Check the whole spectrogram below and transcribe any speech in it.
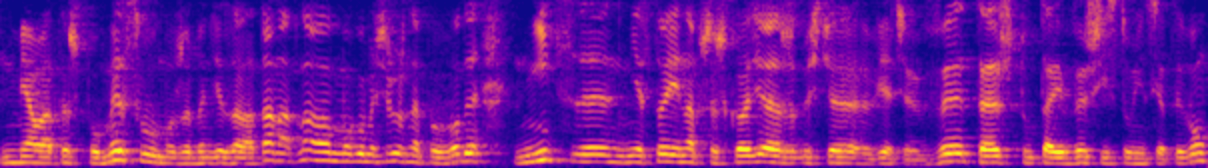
miała też pomysłu, może będzie zalatana, no mogą być różne powody. Nic y, nie stoi na przeszkodzie, żebyście, wiecie, wy też tutaj wyszli z tą inicjatywą.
